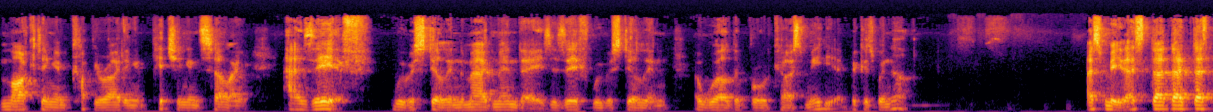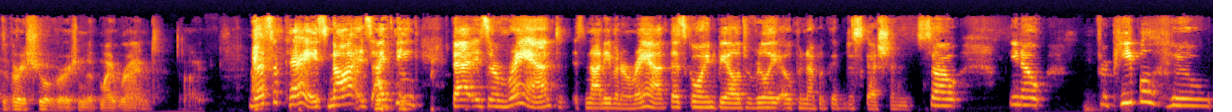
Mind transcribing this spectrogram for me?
marketing and copywriting and pitching and selling as if we were still in the Mad Men days, as if we were still in a world of broadcast media, because we're not. That's me. That's that that that's the very short version of my rant. That's okay. It's not. It's. I think that is a rant. It's not even a rant. That's going to be able to really open up a good discussion. So, you know, for people who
